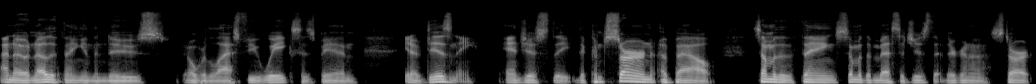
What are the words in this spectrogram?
i know another thing in the news over the last few weeks has been you know disney and just the the concern about some of the things, some of the messages that they're going to start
